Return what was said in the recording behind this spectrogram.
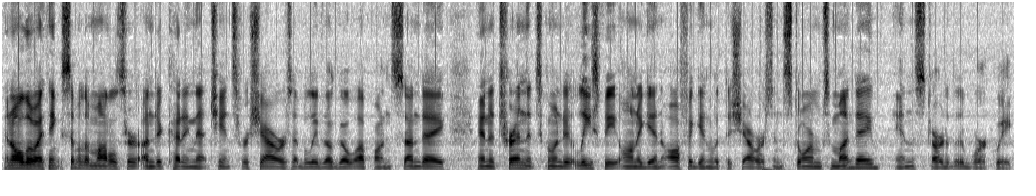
And although I think some of the models are undercutting that chance for showers, I believe they'll go up on Sunday, and a trend that's going to at least be on again, off again with the showers and storms Monday and the start of the work week.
